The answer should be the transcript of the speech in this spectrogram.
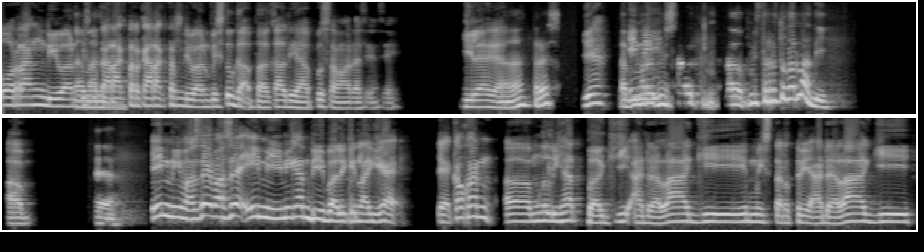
Orang di One Piece karakter-karakter di One Piece tuh gak bakal dihapus sama Oda Sensei. Gila gak? Hah, terus? Ya, Tapi ini menurut Mr. eh, Mr. itu kan mati. ini maksudnya maksudnya ini ini kan dibalikin lagi kayak ya kau kan ngelihat bagi ada lagi, Mr. Tree ada lagi,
